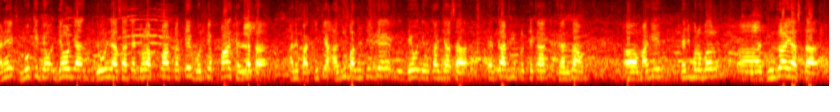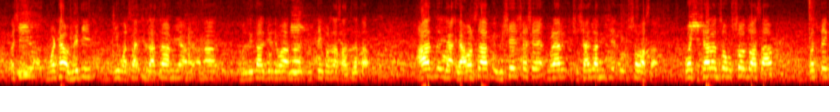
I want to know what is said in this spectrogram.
आनी मुख्य देव देवळ जे देवूळ जे आसा त्या देवळाक पांच प्रत्येक भोरीचे पांच फेरे जाता. आनी बाकीचे आजूबाजूचे जे देव देवता जे आसा तांकां आमी प्रत्येकाक फेर जावन मागीर तेजे बरोबर अ, दिवजां आसता अशी मोठ्या उमेदीन ही वर्साची जात्रा आमी हांगा हांगा मल्लिकार्जून देवा हांगा प्रत्येक वर्सा साजरो जाता आज ह्या ह्या वर्साक विशेष अशें म्हळ्यार शिशारांचे उत्सव आसा हो शिशारांचो उत्सव जो आसा प्रत्येक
